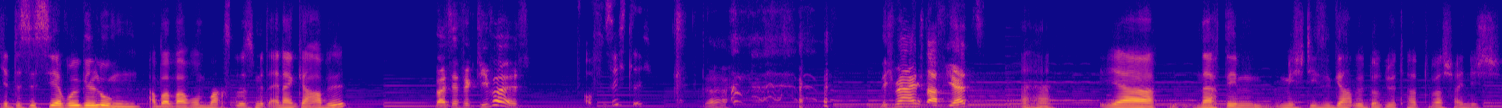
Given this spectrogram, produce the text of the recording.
ja, das ist ja wohl gelungen. Aber warum machst du das mit einer Gabel? Weil es effektiver ist. Offensichtlich. Da. Nicht mehr einschlafen jetzt. Aha. Ja, nachdem mich diese Gabel berührt hat, wahrscheinlich.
